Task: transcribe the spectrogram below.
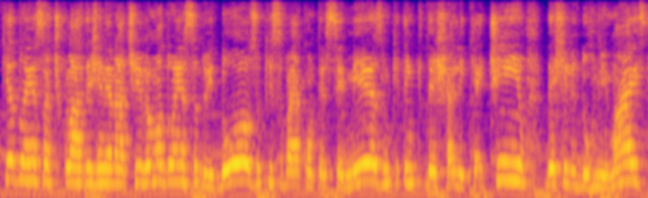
que a doença articular degenerativa é uma doença do idoso, que isso vai acontecer mesmo, que tem que deixar ele quietinho, deixa ele dormir mais.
